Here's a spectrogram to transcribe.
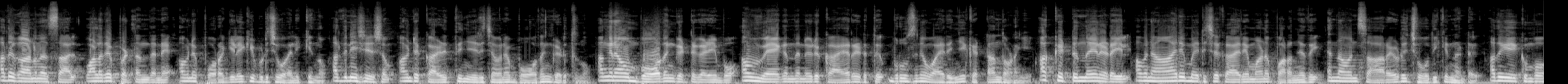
അത് കാണുന്ന സാൽ വളരെ പെട്ടെന്ന് തന്നെ അവനെ പുറകിലേക്ക് പിടിച്ചു വലിക്കുന്നു. അതിനുശേഷം അവന്റെ കഴുത്ത് ഞെരിച്ച് അവനെ ബോധം കെടുത്തുന്നു. അങ്ങനെ അവൻ ബോധം കെട്ട് കഴിയുമ്പോൾ അവൻ വേഗം തന്നെ ഒരു കയറെടുത്ത് ബ്രൂസിനെ വരിഞ്ഞ് കെട്ടാൻ തുടങ്ങി. ആ കെട്ടുന്നതിനിടയിൽ അവൻ ആര് മരിച്ച കാര്യമാണ് പറഞ്ഞത് അവൻ സാറയോട് ചോദിക്കുന്നുണ്ട്. അത് കേൾക്കുമ്പോൾ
